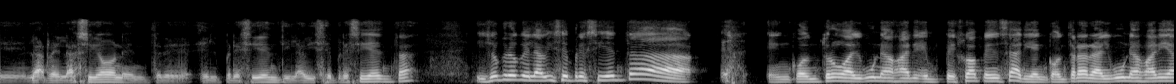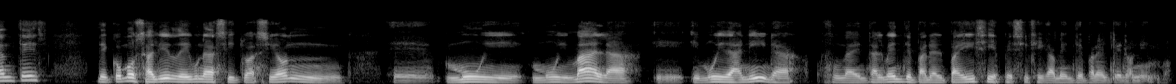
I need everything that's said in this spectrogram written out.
eh, la relación entre el presidente y la vicepresidenta. Y yo creo que la vicepresidenta encontró algunas, empezó a pensar y a encontrar algunas variantes de cómo salir de una situación eh, muy, muy mala y, muy danina, fundamentalmente para el país y específicamente para el peronismo.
